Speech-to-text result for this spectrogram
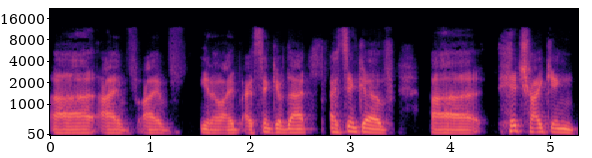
uh, I've I've you know I, I think of that. I think of uh, hitchhiking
